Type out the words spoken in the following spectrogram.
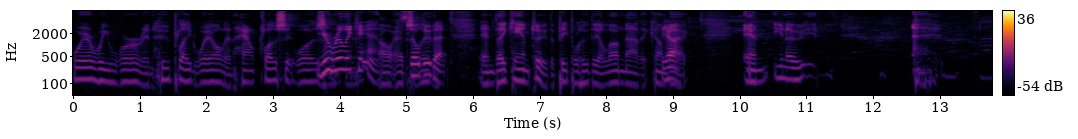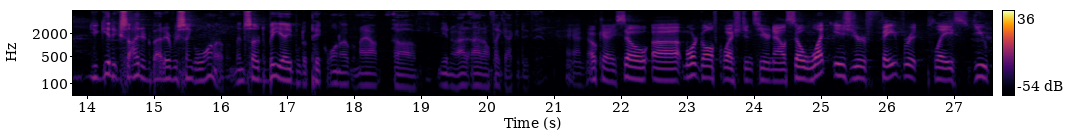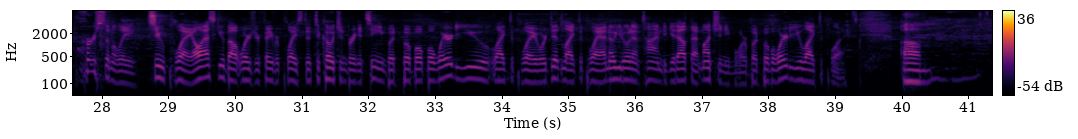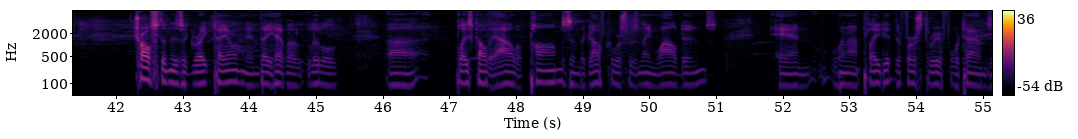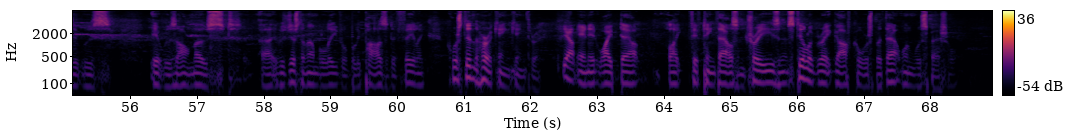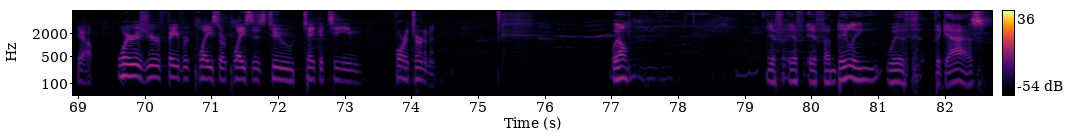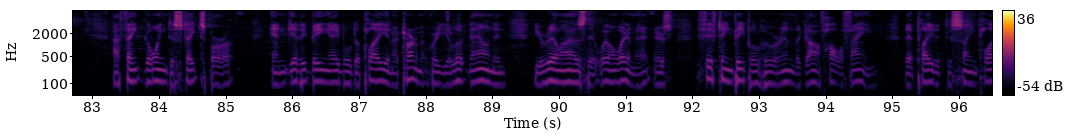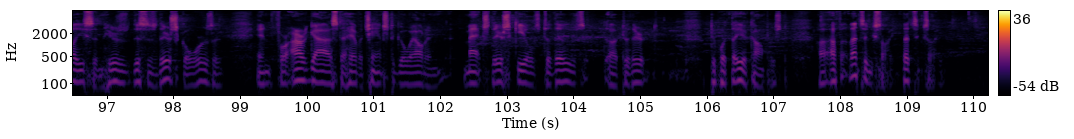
where we were and who played well and how close it was. You and- really and- can. Oh, absolutely. Still do that. And they can too, the people who, the alumni that come Yeah. back. And, you know, you get excited about every single one of them. And so to be able to pick one of them out, uh, you know, I, I don't think I could do that. Man, okay, so uh, more golf questions here now. So, what is your favorite place you personally to play? I'll ask you about where's your favorite place to, to coach and bring a team, but, but but but where do you like to play or did like to play? I know you don't have time to get out that much anymore, but but, but where do you like to play? Charleston is a great town, and they have a little uh, place called the Isle of Palms, and the golf course was named Wild Dunes. And when I played it the first three or four times, it was it was almost uh, it was just an unbelievably positive feeling. Of course, then the hurricane came through, Yeah. and it wiped out like 15,000 trees, and it's still a great golf course, but that one was special. Yeah. Where is your favorite place or places to take a team for a tournament? Well, if if if I'm dealing with the guys, I think going to Statesboro and get it, being able to play in a tournament where you look down and you realize that well, wait a minute, there's 15 people who are in the Golf Hall of Fame that played at the same place, and here's this is their scores, and, and for our guys to have a chance to go out and match their skills to those uh, to their to what they accomplished. Uh, I th- that's exciting. That's exciting.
